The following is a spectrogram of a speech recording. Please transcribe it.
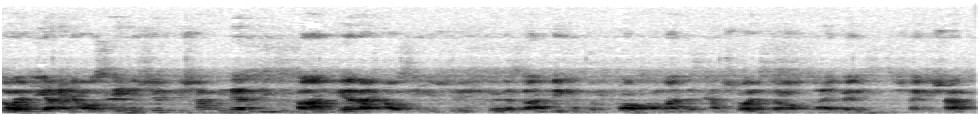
soll hier ein Aushängeschild geschaffen werden? Diese Bahn wäre ein Aushängeschild für das Land Mecklenburg-Vorpommern. Das kann stolz darauf sein, wenn es diese Strecke schafft.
